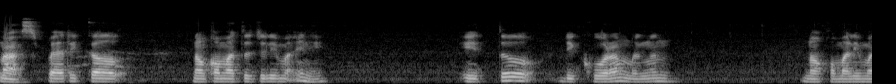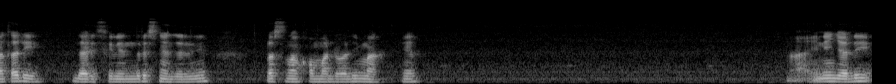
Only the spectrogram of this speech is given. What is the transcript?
Nah spherical 0,75 ini itu dikurang dengan 0,5 tadi dari silindrisnya jadinya plus 0,25 ya. Nah ini jadi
